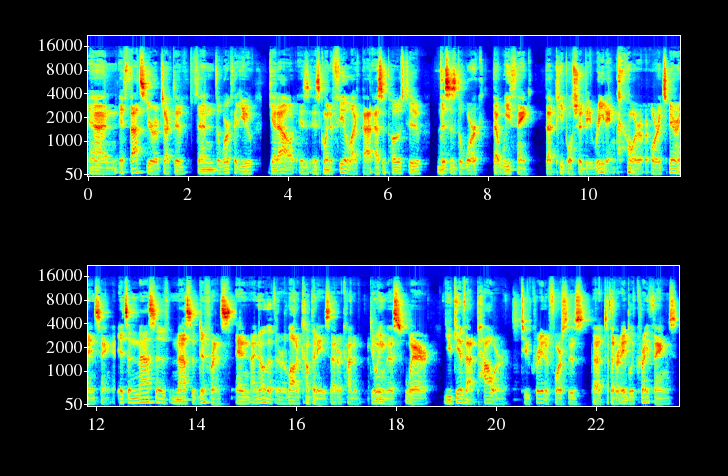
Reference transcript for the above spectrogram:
And if that's your objective, then the work that you get out is, is going to feel like that as opposed to this is the work that we think that people should be reading or, or experiencing. It's a massive, massive difference. And I know that there are a lot of companies that are kind of doing this where you give that power to creative forces that, that are able to create things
